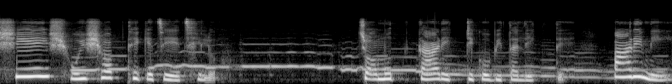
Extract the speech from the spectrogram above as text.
সে শৈশব থেকে চেয়েছিল। চমৎকার একটি কবিতা লিখতে। পারেনি।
